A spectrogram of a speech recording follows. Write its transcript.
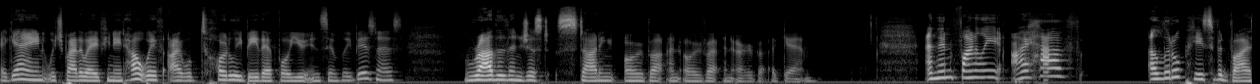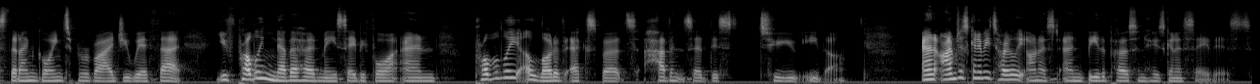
again which by the way if you need help with i will totally be there for you in simply business rather than just starting over and over and over again and then finally i have a little piece of advice that I'm going to provide you with that you've probably never heard me say before, and probably a lot of experts haven't said this to you either. And I'm just going to be totally honest and be the person who's going to say this.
